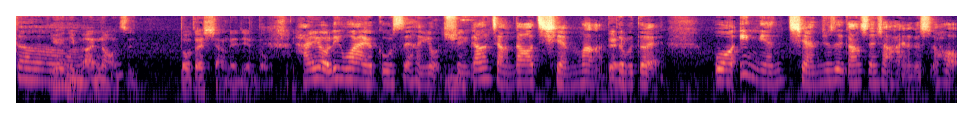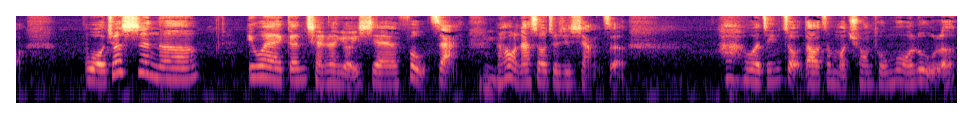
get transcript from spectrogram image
因为你满脑子都在想那件东西。还有另外一个故事很有趣，你刚刚讲到钱嘛，嗯对对不对？我一年前就是刚生小孩那个时候，我就是呢，因为跟前任有一些负债，嗯然后我那时候就是想着。啊，我已经走到这么穷途末路了。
